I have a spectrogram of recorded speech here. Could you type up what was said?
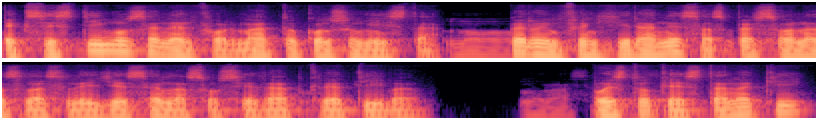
Existimos en el formato consumista, pero infringirán esas personas las leyes en la sociedad creativa. Puesto que están aquí,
